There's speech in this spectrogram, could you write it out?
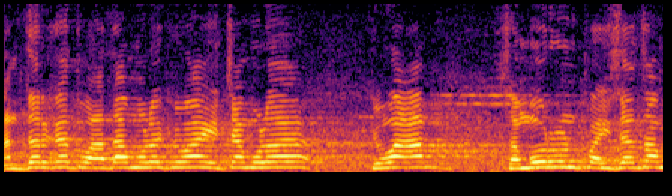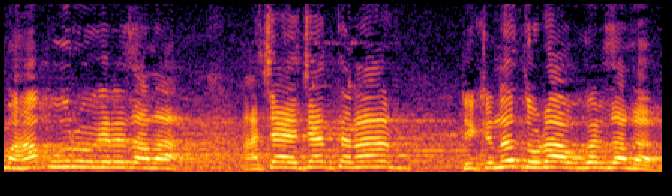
अंतर्गत वादामुळं किंवा याच्यामुळं किंवा समोरून पैशाचा महापूर वगैरे झाला अशा ह्याच्यात त्यांना टिकणं थोडं अवघड झालं.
